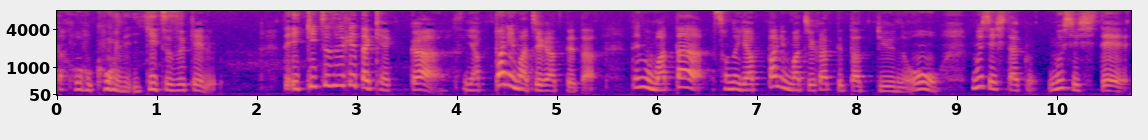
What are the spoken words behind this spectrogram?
た方向に生き続ける。で生き続けた結果やっぱり間違ってた。でもまたそのやっぱり間違ってたっていうのを無視したく無視して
